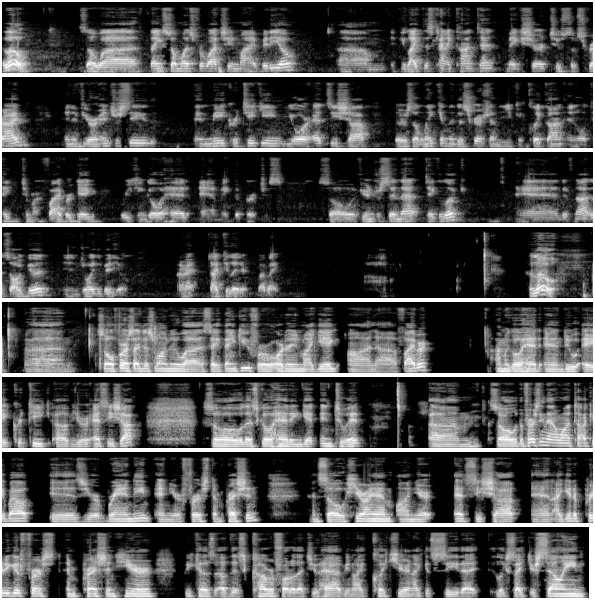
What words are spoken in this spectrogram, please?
Hello. So uh, thanks so much for watching my video. Um, if you like this kind of content, make sure to subscribe. And if you're interested in me critiquing your Etsy shop, there's a link in the description that you can click on and it will take you to my Fiverr gig where you can go ahead and make the purchase. So if you're interested in that, take a look. And if not, it's all good. Enjoy the video. All right. Talk to you later. Bye bye. Hello. Um, so first, I just want to uh, say thank you for ordering my gig on uh, Fiverr. I'm gonna go ahead and do a critique of your Etsy shop. So let's go ahead and get into it. Um, so the first thing that I want to talk about is your branding and your first impression. And so here I am on your Etsy shop and I get a pretty good first impression here because of this cover photo that you have. You know, I click here and I can see that it looks like you're selling,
